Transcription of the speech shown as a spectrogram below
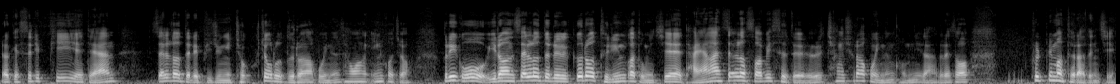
이렇게 3P에 대한 셀러들의 비중이 적극적으로 늘어나고 있는 상황인 거죠. 그리고 이런 셀러들을 끌어들임과 동시에 다양한 셀러 서비스들을 창출하고 있는 겁니다. 그래서 풀피먼트라든지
